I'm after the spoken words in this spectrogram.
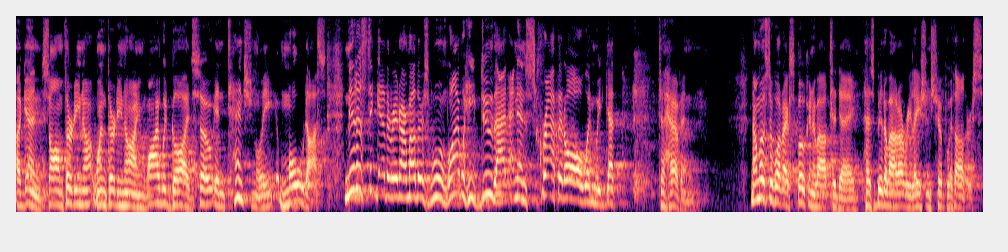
Again, Psalm 39, 139. Why would God so intentionally mold us, knit us together in our mother's womb? Why would He do that and then scrap it all when we get to heaven? Now, most of what I've spoken about today has been about our relationship with others.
